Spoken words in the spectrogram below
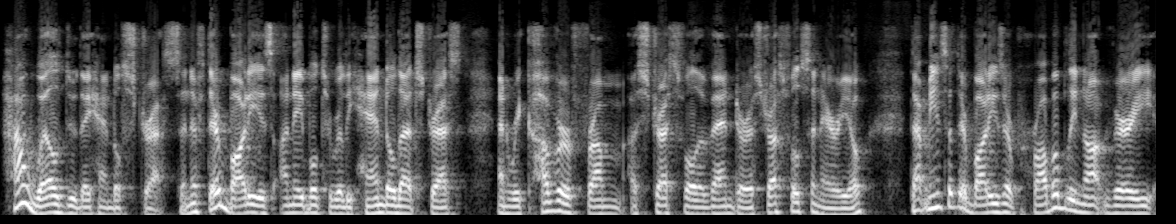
how well do they handle stress? And if their body is unable to really handle that stress and recover from a stressful event or a stressful scenario, that means that their bodies are probably not very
